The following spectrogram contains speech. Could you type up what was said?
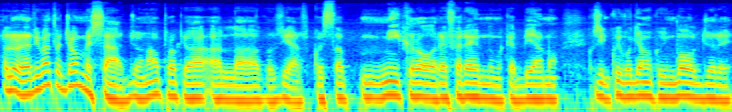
Allora è arrivato già un messaggio no? proprio alla, così, a questo micro referendum che abbiamo, così, in cui vogliamo coinvolgere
